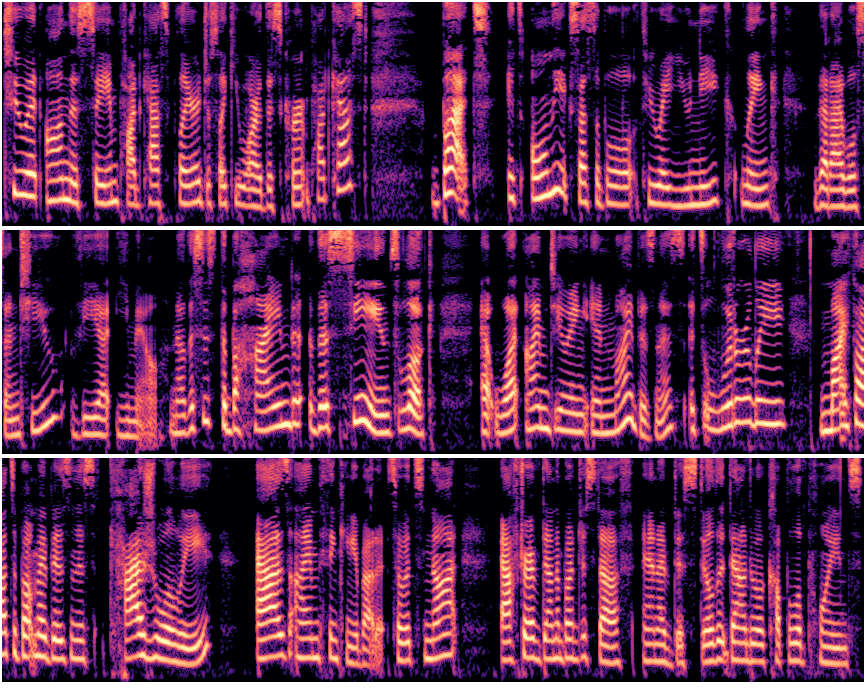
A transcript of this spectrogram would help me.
to it on the same podcast player, just like you are this current podcast. but it's only accessible through a unique link that I will send to you via email. Now, this is the behind the scenes look at what I'm doing in my business. It's literally my thoughts about my business casually as I'm thinking about it. So it's not after I've done a bunch of stuff and I've distilled it down to a couple of points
